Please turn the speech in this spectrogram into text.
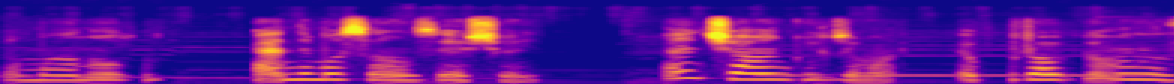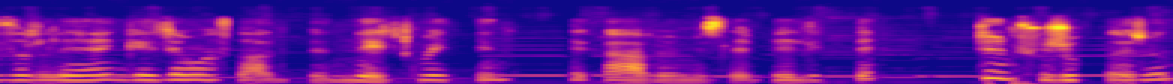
zamanı olun, kendi masalınızı yaşayın. Ben Çağan Gülcemal ve programı hazırlayan Gece Masalcısı Necmettin Tek abimizle birlikte tüm çocukların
